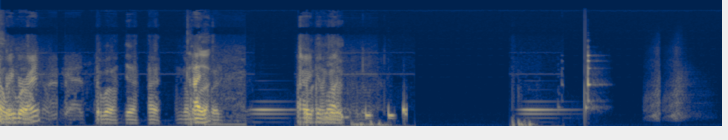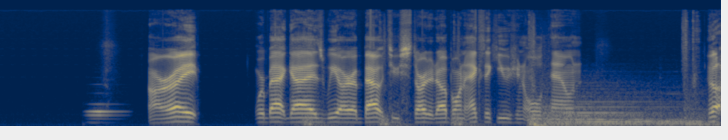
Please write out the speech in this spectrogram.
No, tiebreaker, right? It will, yeah. Alright, I'm going Good back luck. to All right, good luck. All right. We're back, guys. We are about to start it up on Execution Old Town. Ugh.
